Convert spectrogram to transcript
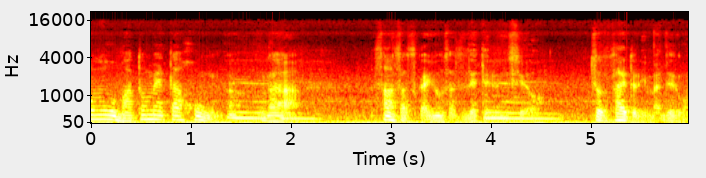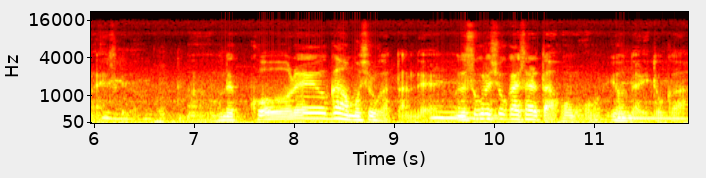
をまとめた本あが3冊か4冊出てるんですよ、ちょっとタイトル今出てこないですけど、うん。でこれが面白かったんで,、うん。でそこで紹介された本を読んだりとか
